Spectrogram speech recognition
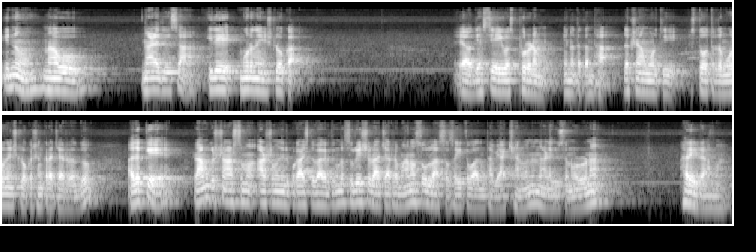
ಇನ್ನು ನಾವು ನಾಳೆ ದಿವಸ ಇದೇ ಮೂರನೇ ಶ್ಲೋಕ, ಯಾವುದು? ಎಸ್ ಐವ ಸ್ಫುರಣಂ ಎನ್ನತಕ್ಕಂತಹ ದಕ್ಷಿಣಾಮೂರ್ತಿ ಸ್ತೋತ್ರದ ಮೂರನೇ ಶ್ಲೋಕ ಶಂಕರಾಚಾರ್ಯರದ್ದು. ಅದಕ್ಕೆ ರಾಮಕೃಷ್ಣ ಆಶ್ರಮ, ಆಶ್ರಮದಲ್ಲಿ ಪ್ರಕಾಶಿತವಾಗಿರ್ತಕ್ಕಂಥ ಸುರೇಶ್ವರಾಚಾರ್ಯರ ಮಾನಸೋಲ್ಲಾಸ ಸಹಿತವಾದಂಥ ವ್ಯಾಖ್ಯಾನವನ್ನು ನಾಳೆ ದಿವಸ ನೋಡೋಣ. ಹರೇ ರಾಮ.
